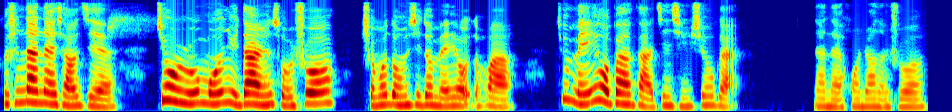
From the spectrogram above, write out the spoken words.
可是奈奈小姐，就如魔女大人所说，什么东西都没有的话，就没有办法进行修改。奈奈慌张地说。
